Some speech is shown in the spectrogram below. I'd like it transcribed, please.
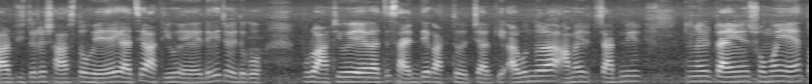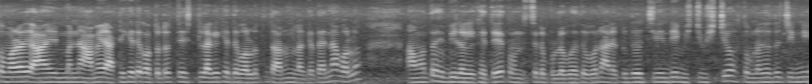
আর ভিতরে শ্বাস তো হয়ে গেছে, আঠি হয়ে গেছে, দেখেছ? ওই দেখো, পুরো আঠি হয়ে গেছে, সাইড দিয়ে কাটতে হচ্ছে আর কি। আর বন্ধুরা, আমের চাটনির টাইম সময়ে তোমরা মানে আমের আঠি খেতে কতটা টেস্ট লাগে খেতে বলো তো? দারুণ লাগে, তাই না বলো? আমার তো হেভি লাগে খেতে, তোমাদের সেটা বলে বোঝাতে পারব না। আর একটু ধরো চিনি দিয়ে মিষ্টি মিষ্টিও, তোমরা হয়তো চিনি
